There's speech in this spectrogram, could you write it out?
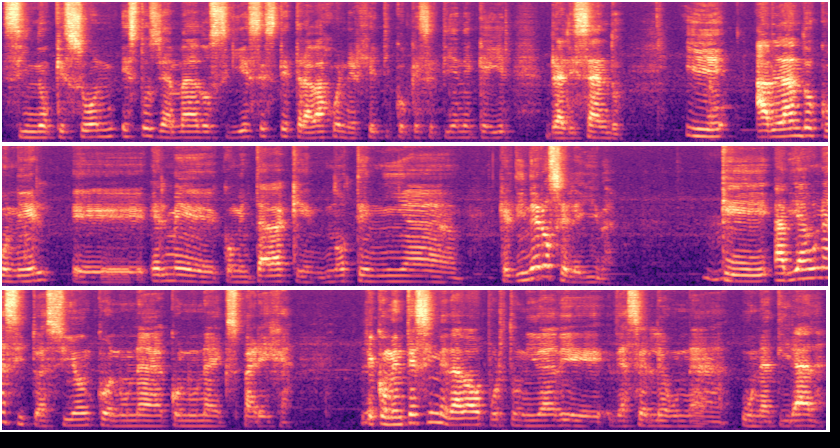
sino que son estos llamados y es este trabajo energético que se tiene que ir realizando. Y hablando con él, eh, él me comentaba que no tenía, que el dinero se le iba, que había una situación con una, con una expareja. Le comenté si me daba oportunidad de, de hacerle una, una tirada.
